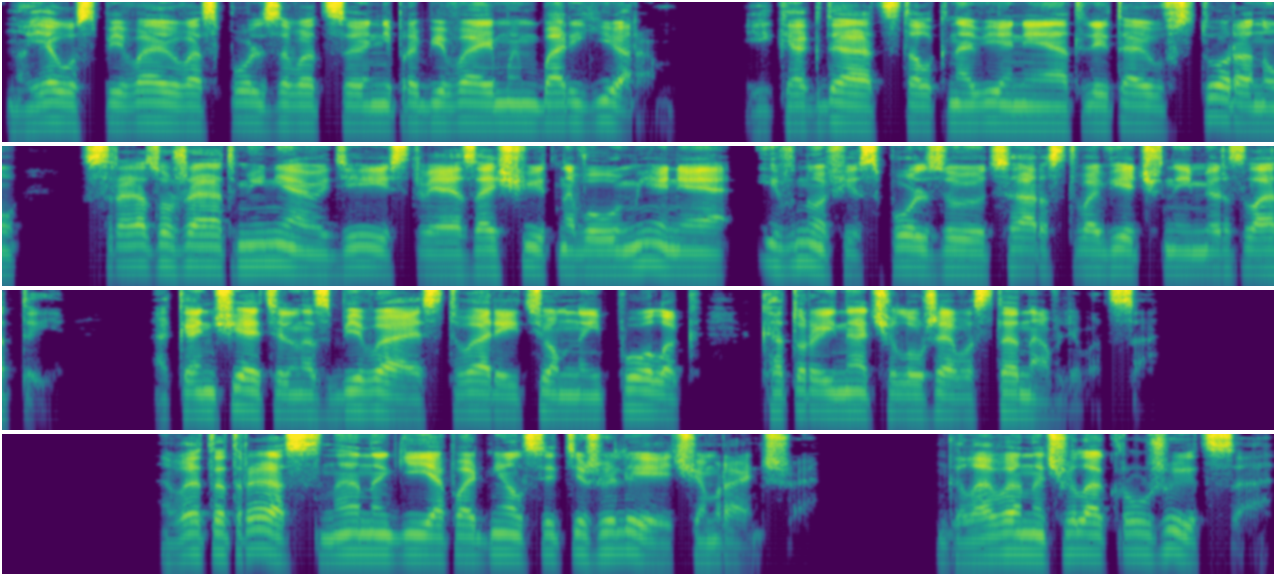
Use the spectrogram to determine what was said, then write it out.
но я успеваю воспользоваться непробиваемым барьером, и когда от столкновения отлетаю в сторону, сразу же отменяю действие защитного умения и вновь использую царство вечной мерзлоты, окончательно сбивая с тварей темный полог, который начал уже восстанавливаться. В этот раз на ноги я поднялся тяжелее, чем раньше. Голова начала кружиться,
